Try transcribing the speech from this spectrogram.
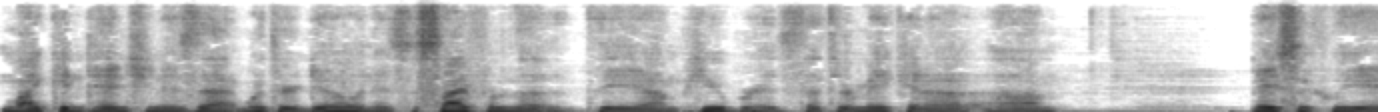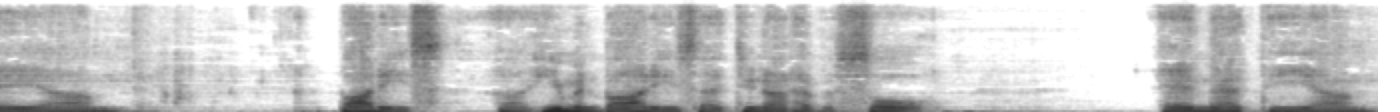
My contention is that what they're doing is, aside from the the um, hybrids, that they're making a um, basically a um, bodies, uh, human bodies that do not have a soul, and that the um,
